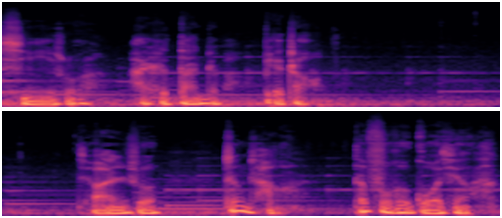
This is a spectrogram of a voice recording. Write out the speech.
心怡说：“还是单着吧，别找了。”乔安说：“正常，他符合国情啊。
